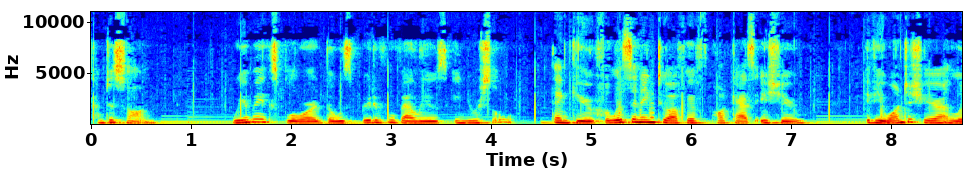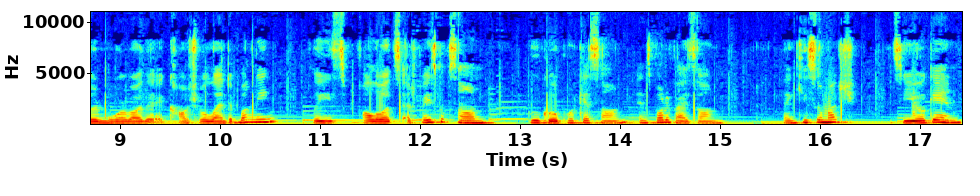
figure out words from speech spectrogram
come to Son we will explore those beautiful values in your soul. Thank you for listening to our fifth podcast issue. If you want to share and learn more about the cultural land of Bắc Ninh, please follow us at Facebook Son, Google Podcast Son, and Spotify Son. Thank you so much. See you again.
